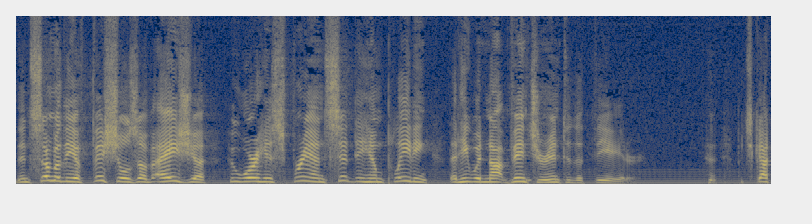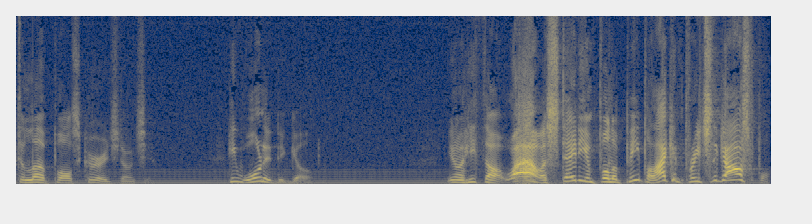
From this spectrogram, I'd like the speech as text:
Then some of the officials of Asia who were his friends sent to him pleading that he would not venture into the theater. but you got to love Paul's courage, don't you? He wanted to go. You know, he thought, wow, a stadium full of people, I can preach the gospel.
